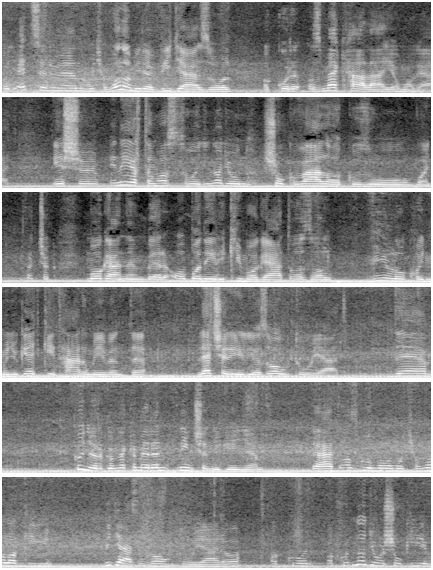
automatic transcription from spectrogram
hogy egyszerűen, hogyha valamire vigyázol, akkor az meghálálja magát. És én értem azt, hogy nagyon sok vállalkozó, vagy, vagy csak magánember abban éri ki magát, azzal villog, hogy mondjuk egy-két-három évente lecseréli az autóját. De könyörgöm, nekem erre nincsen igényem. Tehát azt gondolom, hogy ha valaki vigyáz az autójára, akkor, akkor nagyon sok év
